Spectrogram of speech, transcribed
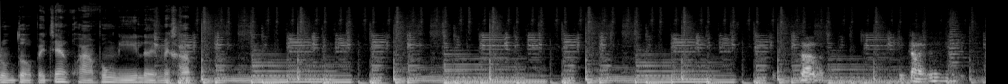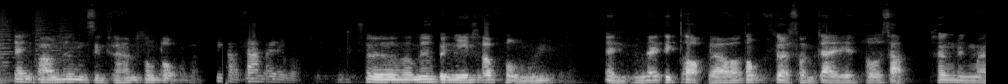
รวมตัวไปแจ้งความพรุ่งนี้เลยไหมครับ ครับแจ้งความเรื่องสินค้าไม่ตรงปกครับพี่ข่าวสั้นได้เลยเหรอคือเรื่องเป็นนี้ครับผมเห็นในทิกตอกแล้วต้องเกิดสนใจโทรศัพท์เครื่องหนึ่งมา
